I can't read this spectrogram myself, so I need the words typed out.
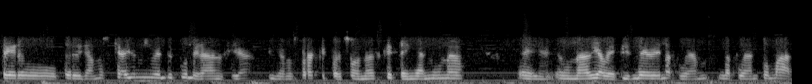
Pero, pero digamos que hay un nivel de tolerancia, digamos, para que personas que tengan una, eh, una diabetes leve la puedan, la puedan tomar.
